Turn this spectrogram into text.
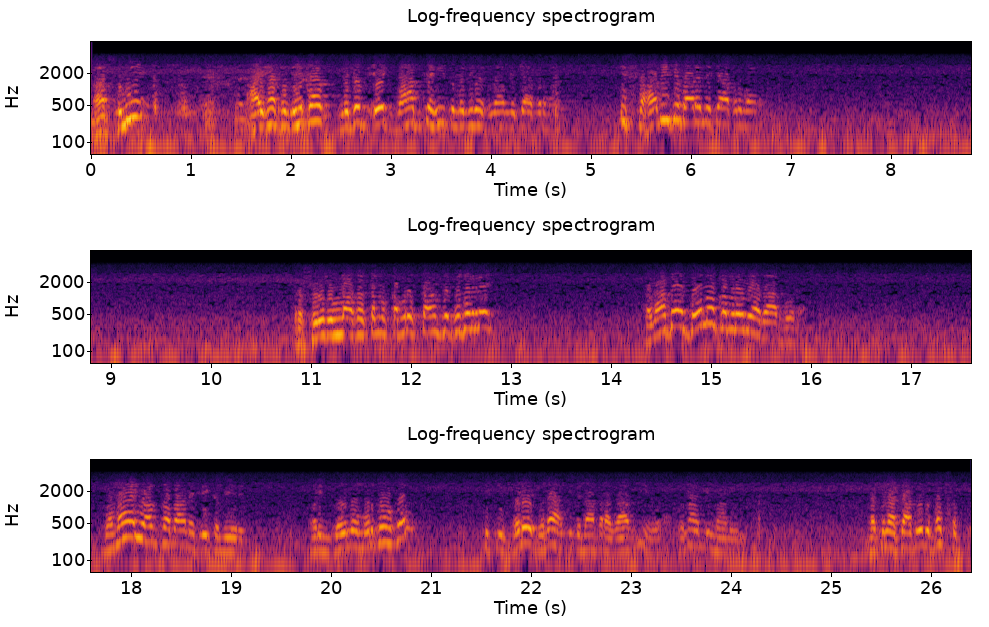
بات سنیے، عائشہ صدیقہ نے جب ایک بات کہی تو نبی السلام نے کیا فرمایا؟ اس صحابی کے بارے میں کیا فرمایا؟ رسول اللہ صلی اللہ علیہ وسلم قبرستان سے گزر رہے۔ فرماتے ہیں دونوں قبروں میں آزاد ہو رہا ہے۔ ہماری اب زبان بھی کبیر اور ان دونوں مردوں کو کسی بڑے گناہ کی بنا پر آزاد نہیں ہو رہا، گناہ بھی معلوم بچنا چاہتے تو بچ سکتے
